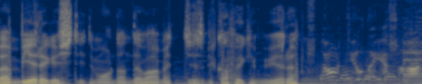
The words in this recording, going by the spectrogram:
Ben bir yere geçtiydim. Oradan devam edeceğiz. Bir kafe gibi bir yere. 4 yılda yaşanan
